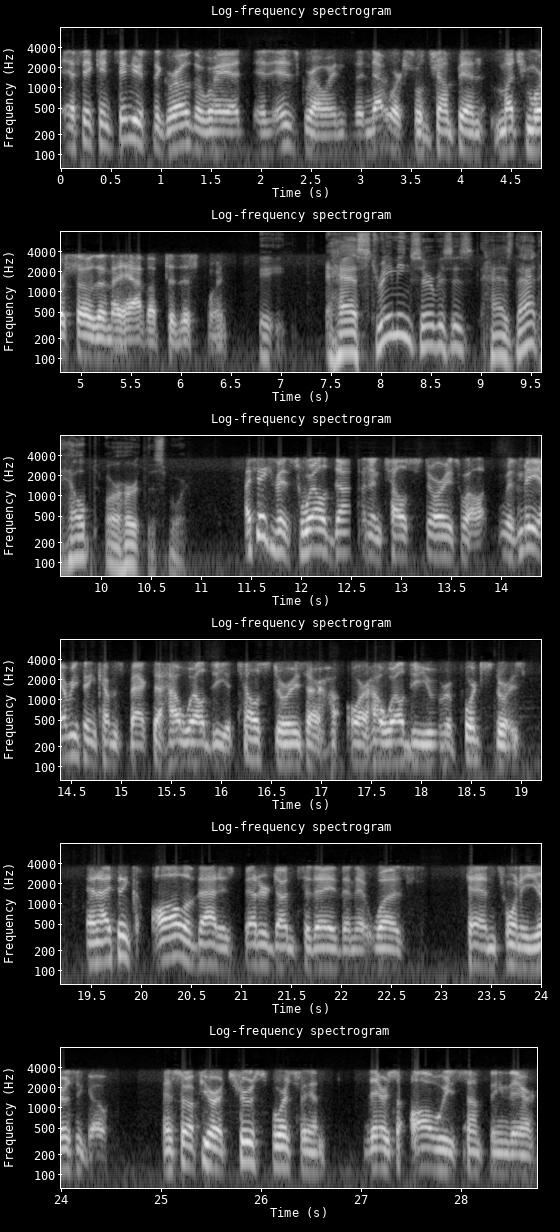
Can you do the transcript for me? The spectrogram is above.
if it continues to grow the way it, it is growing, the networks will jump in much more so than they have up to this point. Has streaming services has that helped or hurt the sport? I think if it's well done and tells stories well, with me, everything comes back to how well do you tell stories or, or how well do you report stories. And I think all of that is better done today than it was 10, 20 years ago. And so if you're a true sports fan, there's always something there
